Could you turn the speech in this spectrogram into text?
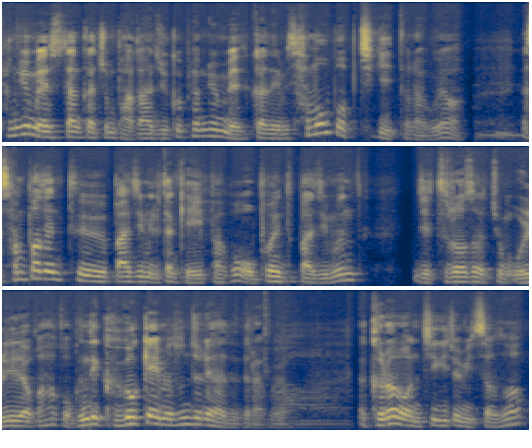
평균 매수 단가 좀 봐가지고 평균 매수가 되면 3호 법칙이 있더라고요. 그러니까 3% 빠지면 일단 개입하고 5% 빠지면 이제 들어서 좀 올리려고 하고 근데 그거 깨면 손절해야 되더라고요. 그런 원칙이 좀 있어서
